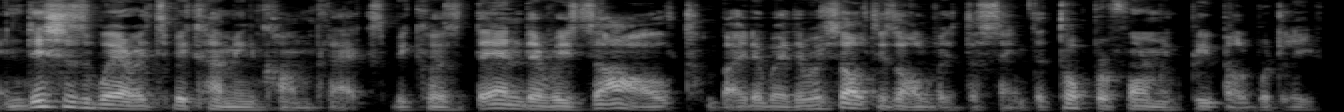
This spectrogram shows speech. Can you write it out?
And this is where it's becoming complex because then the result by the way the result is always the same. The top performing people would leave.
